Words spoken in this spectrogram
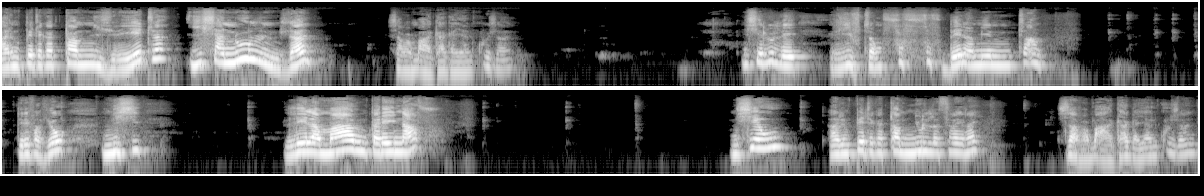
ary nipetraka tamin'izy rehetra isan'olony zany zava-mahagaga ihany koa zany misy aloha le rivotra mifofofofo be nameno ny trano de rehefa avy eo misy lela maro mitarehina afo miseho ary mipetraka tamin'ny olona tsirairay zava-mahagaga ihany koa zany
